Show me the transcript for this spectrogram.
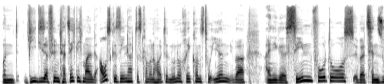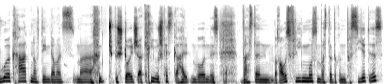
Und wie dieser Film tatsächlich mal ausgesehen hat, das kann man heute nur noch rekonstruieren über einige Szenenfotos, über Zensurkarten, auf denen damals immer typisch deutsch akribisch festgehalten worden ist, was dann rausfliegen muss und was da drin passiert ist.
